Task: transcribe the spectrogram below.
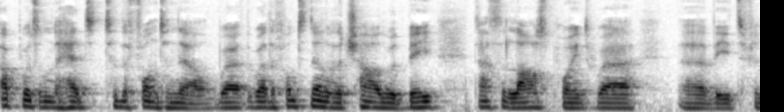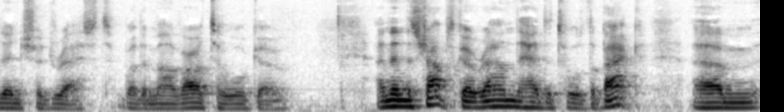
upwards on the head to the fontanelle, where, where the fontanelle of the child would be. That's the last point where uh, the tefillin should rest, where the ma'avarta will go. And then the straps go round the head towards the back, um,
